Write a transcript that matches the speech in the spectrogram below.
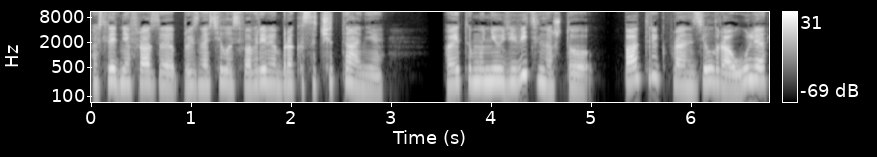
Последняя фраза произносилась во время бракосочетания, поэтому неудивительно, что Патрик пронзил Рауля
